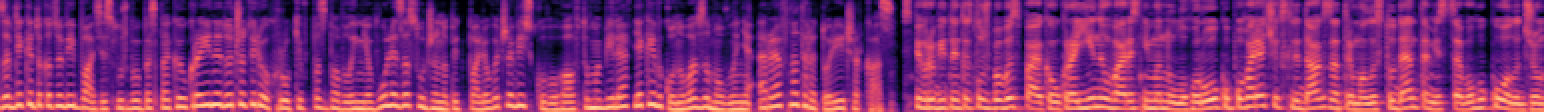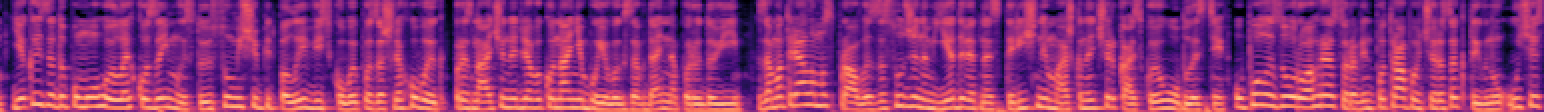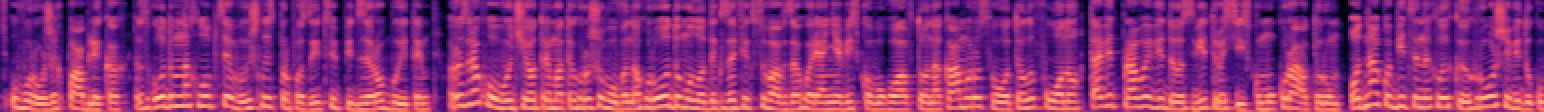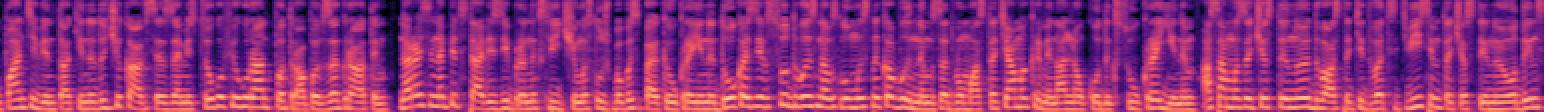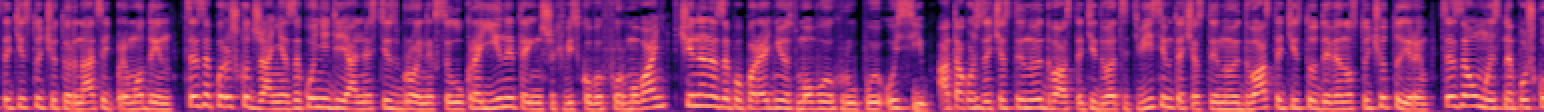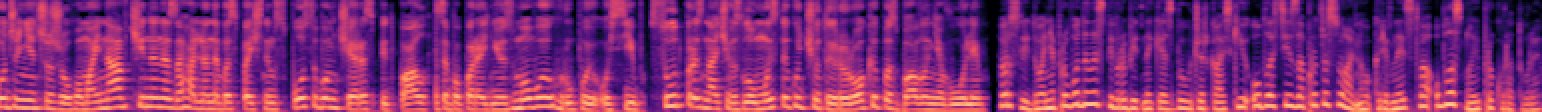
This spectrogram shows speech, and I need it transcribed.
Завдяки доказовій базі Служби безпеки України до чотирьох років позбавлення волі засуджено підпалювача військового автомобіля, який виконував замовлення РФ на території Черкас. Співробітники Служби безпеки України у вересні минулого року по гарячих слідах затримали студента місцевого коледжу, який за допомогою легкозаймистої суміші підпалив військовий позашляховик, призначений для виконання бойових завдань на передовій. За матеріалами справи засудженим є 19-річний мешканець Черкаської області. У поле зору агресора він потрапив через активну участь у ворожих пабліках. Згодом на хлопця вийшли з пропозицією підзаробити. Розраховуючи отримати грошову винагороду, молодик зафіксував загоряння військового авто на камеру свого телефону та відправив відеозвіт російському куратору. Однак обіцяних легких грошей від окупантів він так і не дочекався. Замість цього фігурант потрапив за грати. Наразі на підставі зібраних слідчими Служби безпеки України доказів суд визнав зловмисника винним за двома статтями Кримінального кодексу України, а саме за частиною 2 статті 28 та частиною 1 статті 114 прим. 1. Це за перешкоджання законній діяльності збройних сил України та інших військових формувань, вчинене за попередньою змовою групою осіб, а також за частиною 2 статті 28 та частиною 2 статті 194. Це за умисне пошкодження чужого майна, вчинене загальнонебезпечним способом через підпал за попередньою змовою групою осіб. Суд призначив зловмиснику 4 роки позбавлення волі. Розслідування проводили співробітники СБУ Черкаської області за процесуального керівництва обласної прокуратури.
